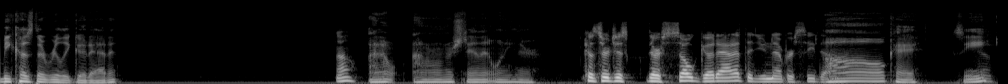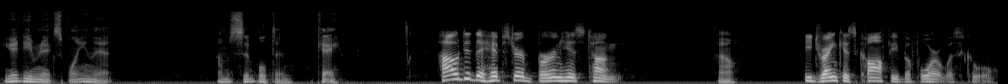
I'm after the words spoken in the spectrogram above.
Because they're really good at it. No, I don't. I don't understand that one either. because they're just they're so good at it that you never see them. Oh, okay. See, you had to even explain that. I'm a simpleton. Okay. How did the hipster burn his tongue? Oh, He drank his coffee before it was cool.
